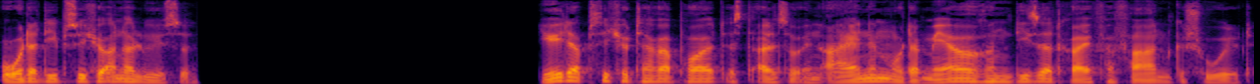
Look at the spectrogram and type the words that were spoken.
oder die Psychoanalyse. Jeder Psychotherapeut ist also in einem oder mehreren dieser drei Verfahren geschult.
